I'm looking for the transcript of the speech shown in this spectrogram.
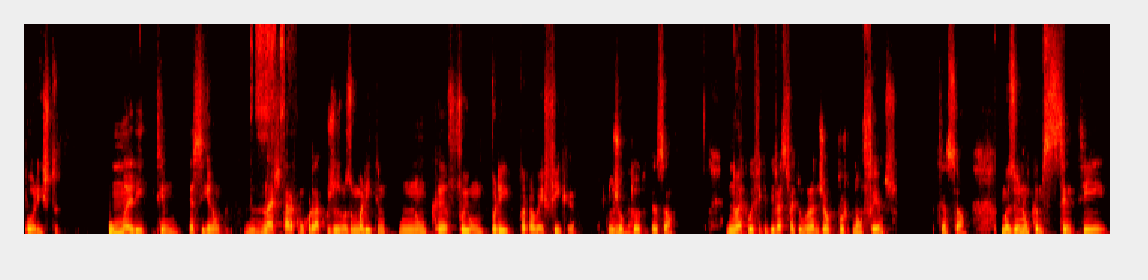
pôr isto? O Marítimo, assim, eu não, não é estar a concordar com os dois, mas o Marítimo nunca foi um perigo para o Benfica no jogo não. todo, atenção. Não é que o Benfica tivesse feito um grande jogo porque não fez, atenção, mas eu nunca me senti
